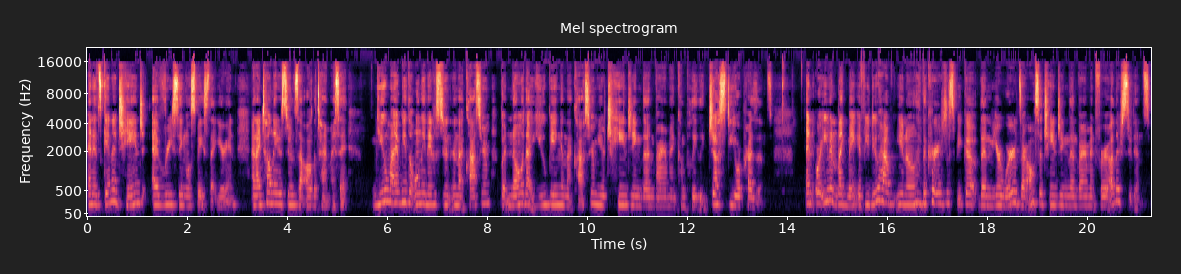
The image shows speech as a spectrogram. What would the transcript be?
and it's going to change every single space that you're in. And I tell Native students that all the time. I say, you might be the only Native student in that classroom, but know that you being in that classroom, you're changing the environment completely, just your presence and or even like may if you do have you know the courage to speak up then your words are also changing the environment for other students.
